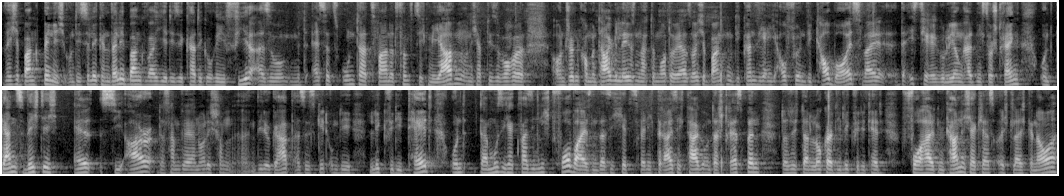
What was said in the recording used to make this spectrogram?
welche Bank bin ich? Und die Silicon Valley Bank war hier diese Kategorie 4, also mit Assets unter 250 Milliarden. Und ich habe diese Woche auch einen schönen Kommentar gelesen nach dem Motto, ja, solche Banken, die können sich eigentlich aufführen wie Cowboys, weil da ist die Regulierung halt nicht so streng. Und ganz wichtig, LCR, das haben wir ja neulich schon äh, im Video gehabt, also es geht um die Liquidität. Und da muss ich ja quasi nicht vorweisen, dass ich jetzt, wenn ich 30 Tage unter Stress bin, dass ich dann locker die Liquidität vorhalten kann. Ich erkläre es euch gleich genauer.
